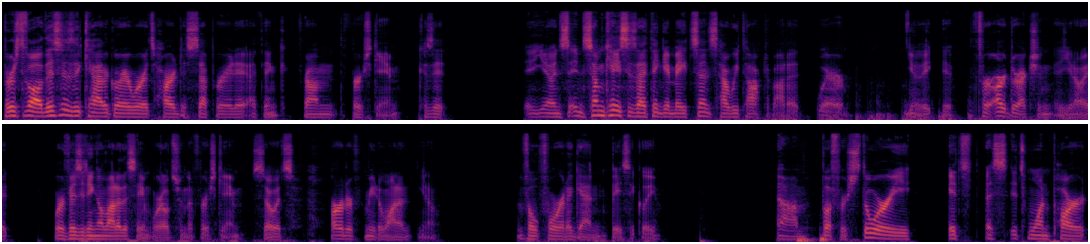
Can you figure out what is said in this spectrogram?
first of all, this is a category where it's hard to separate it. I think from the first game because it you know, in, in some cases, I think it made sense how we talked about it, where you know, they, it, for art direction, you know, it we're visiting a lot of the same worlds from the first game, so it's harder for me to want to you know vote for it again, basically. Um, but for story, it's it's one part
